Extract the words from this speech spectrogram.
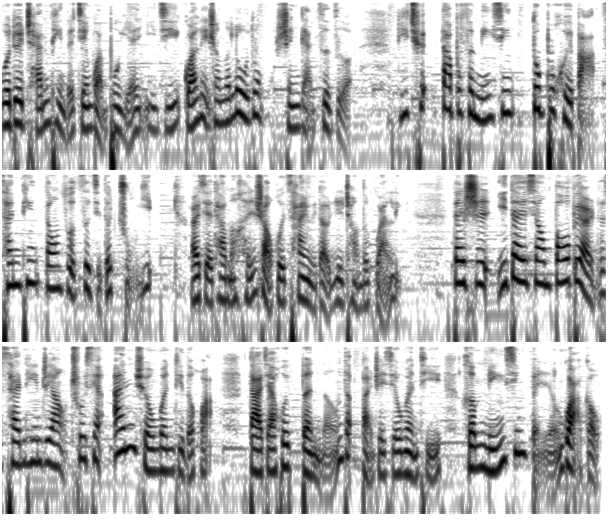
我对产品的监管不严以及管理上的漏洞深感自责。的确，大部分明星都不会把餐厅当做自己的主业，而且他们很少会参与到日常的管理。但是，一旦像包贝尔的餐厅这样出现安全问题的话，大家会本能的把这些问题和明星本人挂钩，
